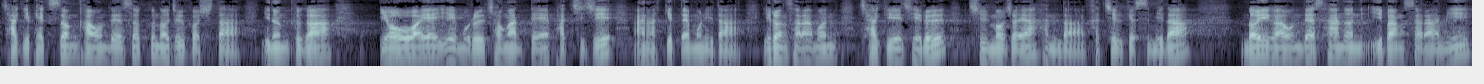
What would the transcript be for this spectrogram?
자기 백성 가운데서 끊어질 것이다. 이는 그가 여호와의 예물을 정한 때에 바치지 않았기 때문이다. 이런 사람은 자기의 죄를 짊어져야 한다. 같이 읽겠습니다. 너희 가운데 사는 이방 사람이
